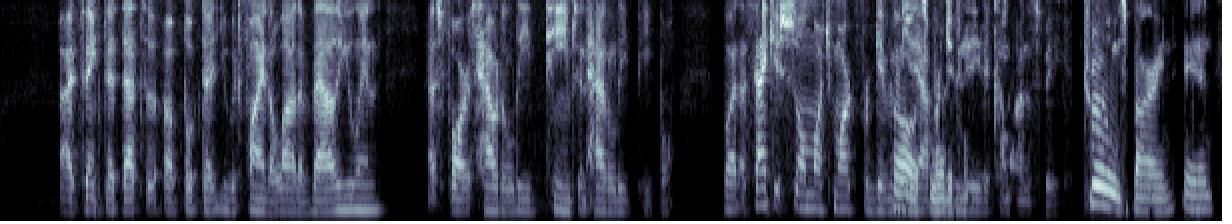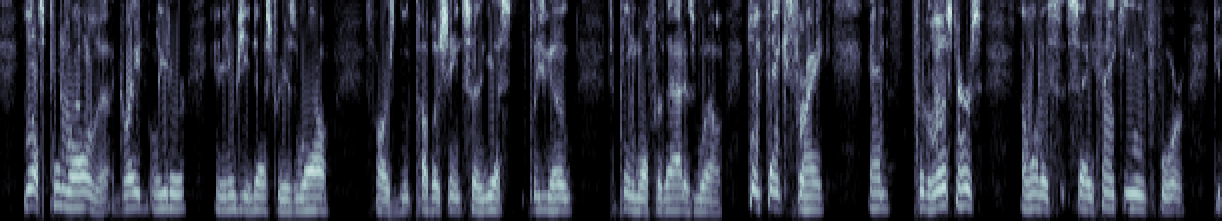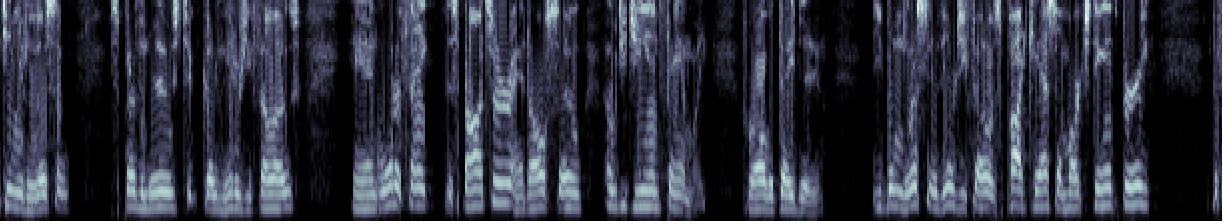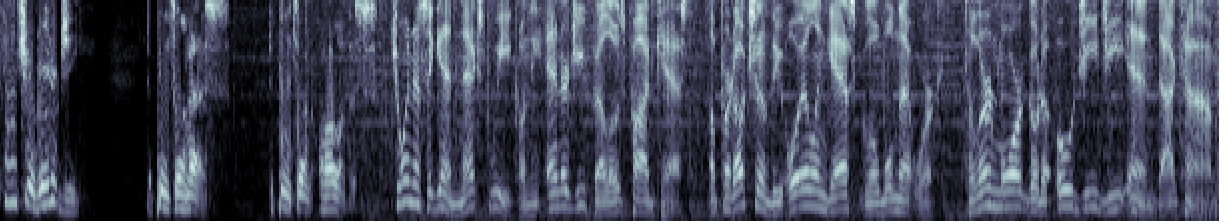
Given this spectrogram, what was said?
I think that that's a, a, book that you would find a lot of value in as far as how to lead teams and how to lead people. But uh, thank you so much, Mark, for giving oh, me the opportunity wonderful. to come on and speak. Truly inspiring. And yes, PennWell, a great leader in the energy industry as well, as far as book publishing. So, yes, please go to PennWell for that as well. Again, thanks, Frank. And for the listeners, I want to say thank you for continuing to listen. Spread the news to go to the Energy Fellows and want to thank the sponsor and also OGGN family for all that they do. You've been listening to the Energy Fellows podcast. I'm Mark Stansberry. The future of energy depends on us, depends on all of us. Join us again next week on the Energy Fellows podcast, a production of the Oil and Gas Global Network. To learn more, go to oggn.com.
